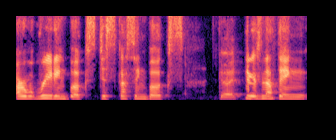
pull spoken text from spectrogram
are reading books discussing books Good. there's nothing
